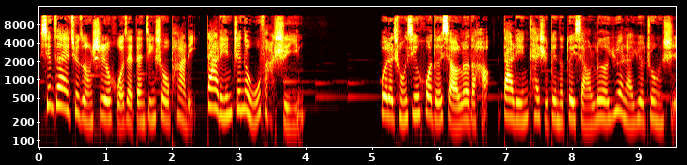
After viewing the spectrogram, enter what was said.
现在却总是活在担惊受怕里。大林真的无法适应。为了重新获得小乐的好，大林开始变得对小乐越来越重视。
